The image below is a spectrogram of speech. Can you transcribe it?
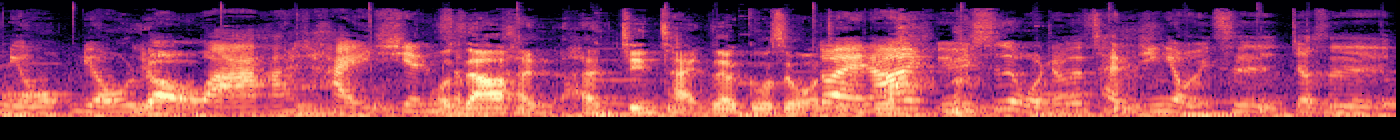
牛牛肉啊、海海鲜我知道很很精彩，这个故事我听对，然后过。于是我就是曾经有一次就是。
